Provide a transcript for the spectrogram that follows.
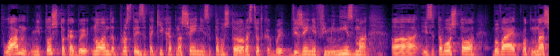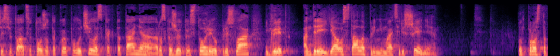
план не то, что как бы, ну, она просто из-за таких отношений, из-за того, что растет как бы движение феминизма, э, из-за того, что бывает, вот в нашей ситуации тоже такое получилось, как-то Таня, расскажу эту историю, пришла и говорит, Андрей, я устала принимать решения. Вот просто,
